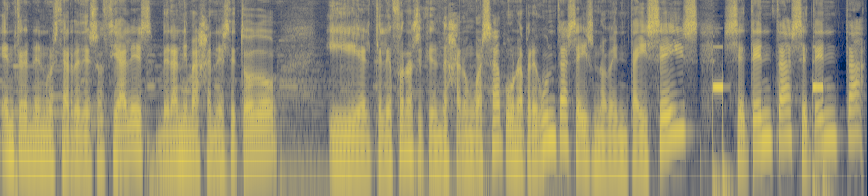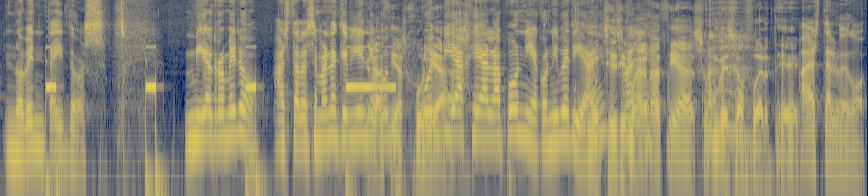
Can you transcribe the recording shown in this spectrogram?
entren en nuestras redes sociales, verán imágenes de todo. Y el teléfono, si quieren dejar un WhatsApp o una pregunta, 696 70 70 92. Miguel Romero, hasta la semana que viene. Gracias, buen, Julia. buen viaje a Laponia con Iberia. ¿eh? Muchísimas Vale. gracias. Un beso fuerte. Hasta luego.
